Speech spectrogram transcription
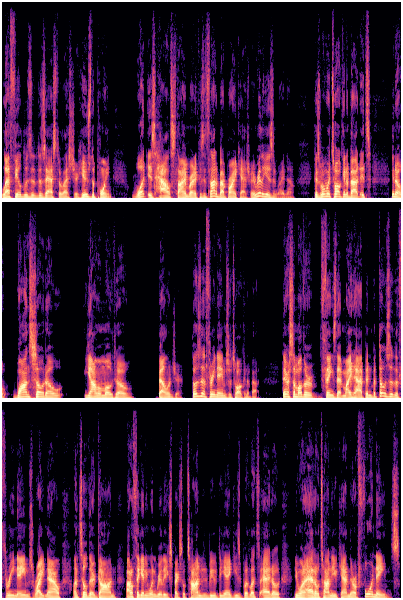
Left field was a disaster last year. Here's the point: what is Hal Steinbrenner? Because it's not about Brian Cashman. It really isn't right now. Because when we're talking about it's you know Juan Soto, Yamamoto, Bellinger. Those are the three names we're talking about. There are some other things that might happen, but those are the three names right now until they're gone. I don't think anyone really expects Ohtani to be with the Yankees, but let's add. You want to add Ohtani? You can. There are four names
